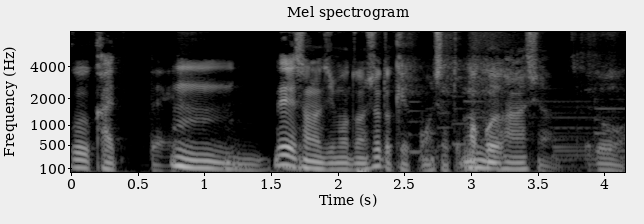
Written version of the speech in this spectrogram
局帰って、うん。で、その地元の人と結婚したと。まあ、うんこういう話なんですけど、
